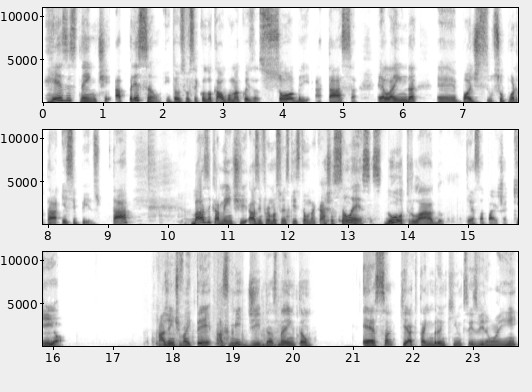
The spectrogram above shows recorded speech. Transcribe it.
resistente à pressão. Então, se você colocar alguma coisa sobre a taça, ela ainda é, pode suportar esse peso, tá? Basicamente, as informações que estão na caixa são essas. Do outro lado, que é essa parte aqui, ó, a gente vai ter as medidas, né? Então, essa, que é a que tá em branquinho, que vocês viram aí,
